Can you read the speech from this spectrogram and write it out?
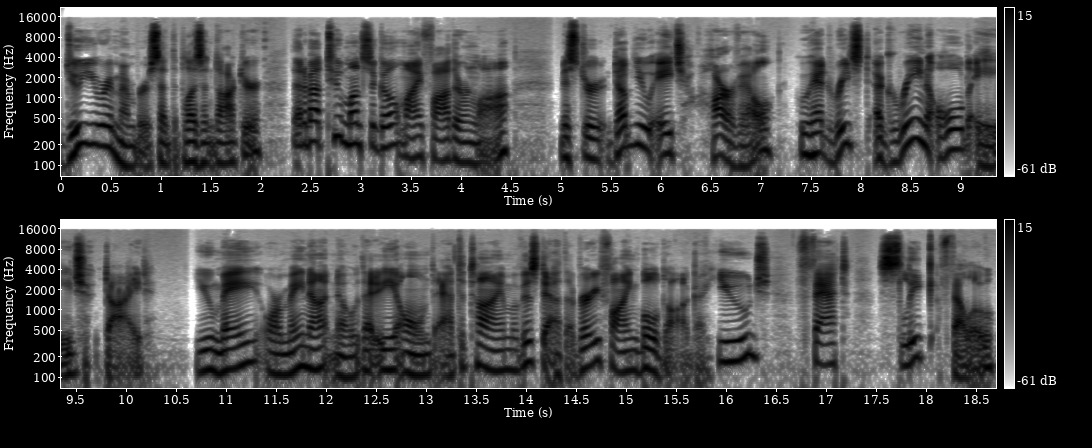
Do you remember, said the pleasant doctor, that about two months ago my father in law, Mr. W. H. Harvell, who had reached a green old age, died. You may or may not know that he owned at the time of his death a very fine bulldog, a huge, fat, sleek fellow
